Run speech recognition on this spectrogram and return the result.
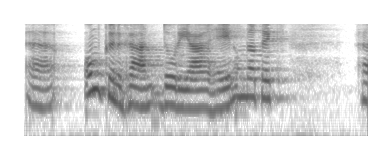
uh, om kunnen gaan door de jaren heen. Omdat ik uh,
